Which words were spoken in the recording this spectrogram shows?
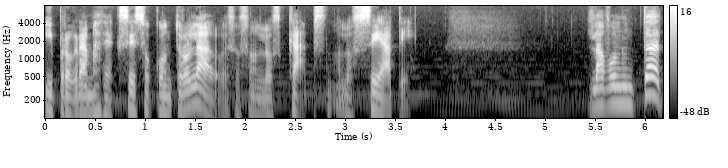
y programas de acceso controlado, esos son los CAPs, los CAP. La voluntad,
